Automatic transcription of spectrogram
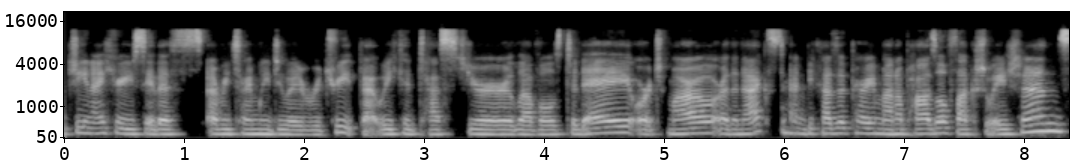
Jean, I hear you say this every time we do a retreat that we could test your levels today or tomorrow or the next. And because of perimenopausal fluctuations,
